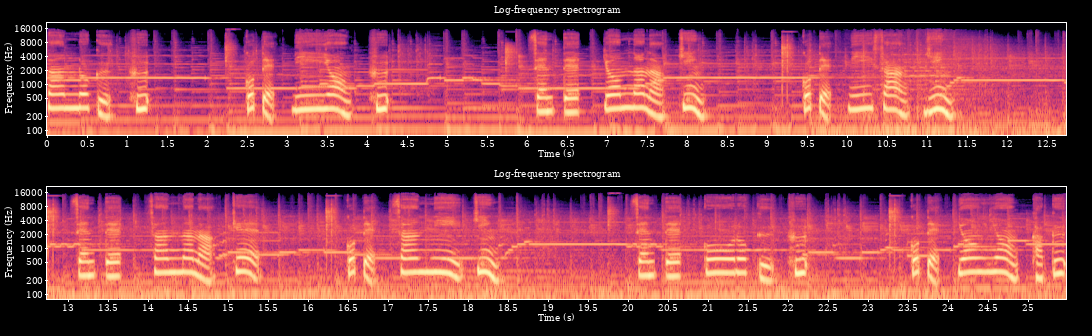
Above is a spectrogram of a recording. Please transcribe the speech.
3六歩。後手2四歩。先手4七金。後手2三銀。先手3七桂後手3二金。先手5六歩。後手4四角。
